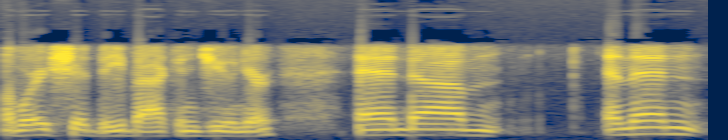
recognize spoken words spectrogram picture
where he should be back in junior, and um, and then,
